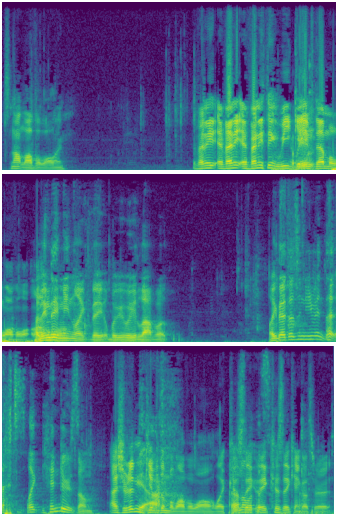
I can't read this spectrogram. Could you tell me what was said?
It's not lava walling. If any, if any, if anything, we gave them a lava. I think they wall. mean like they we, we lava. Like that doesn't even that just, like hinders them. Actually, we didn't Yeah. give them a lava wall, like because they, what they, they can't go through it.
